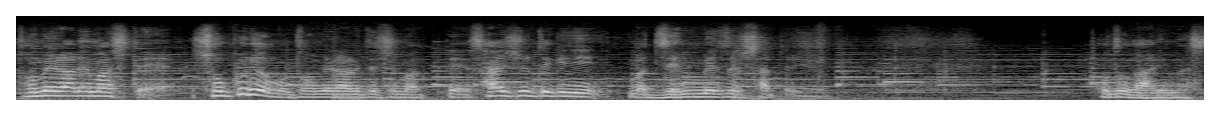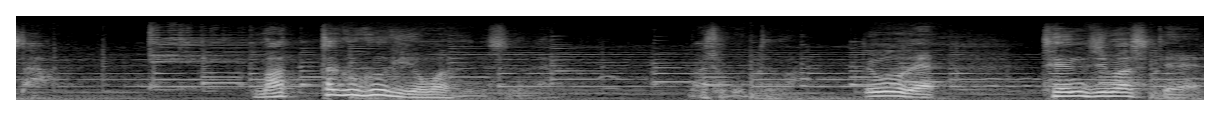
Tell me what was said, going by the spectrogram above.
止められまして食料も止められてしまって最終的にま全滅したということがありました全く空気読まないんですよね馬食ってのは。ということで転じまして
